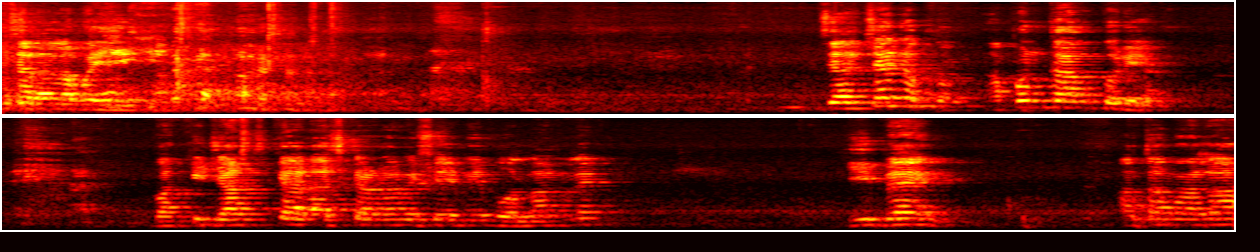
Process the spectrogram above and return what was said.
विचारायला पाहिजे चर्चा नको आपण काम करूया. बाकी जास्त काय राजकारणाविषयी मी बोलणार नाही. ही बँक आता मला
